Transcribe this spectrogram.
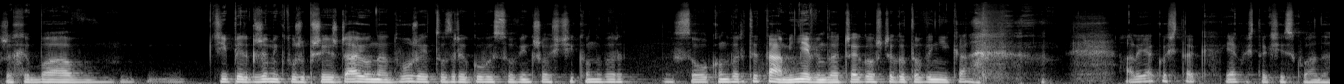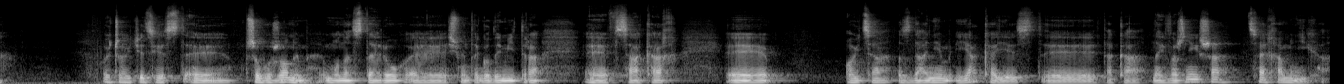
że chyba ci pielgrzymi, którzy przyjeżdżają na dłużej, to z reguły są w większości konwer są konwertytami. Nie wiem dlaczego, z czego to wynika, ale jakoś tak, jakoś tak się składa. Ojcze Ojciec jest e, przełożonym monasteru e, świętego Dymitra e, w Sakach. Ojca zdaniem, jaka jest taka najważniejsza cecha mnicha?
